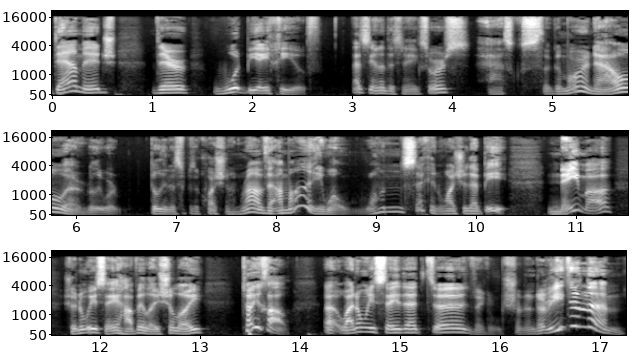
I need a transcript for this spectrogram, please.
damage, there would be a chiyuv. That's the end of the Tanaic source. Asks the Gemara now. Uh, really, we're building this up as a question on Rav. Am I? Well, one second. Why should that be? Nema. Shouldn't we say havele shaloi toichal? Why don't we say that uh, they shouldn't have eaten them?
